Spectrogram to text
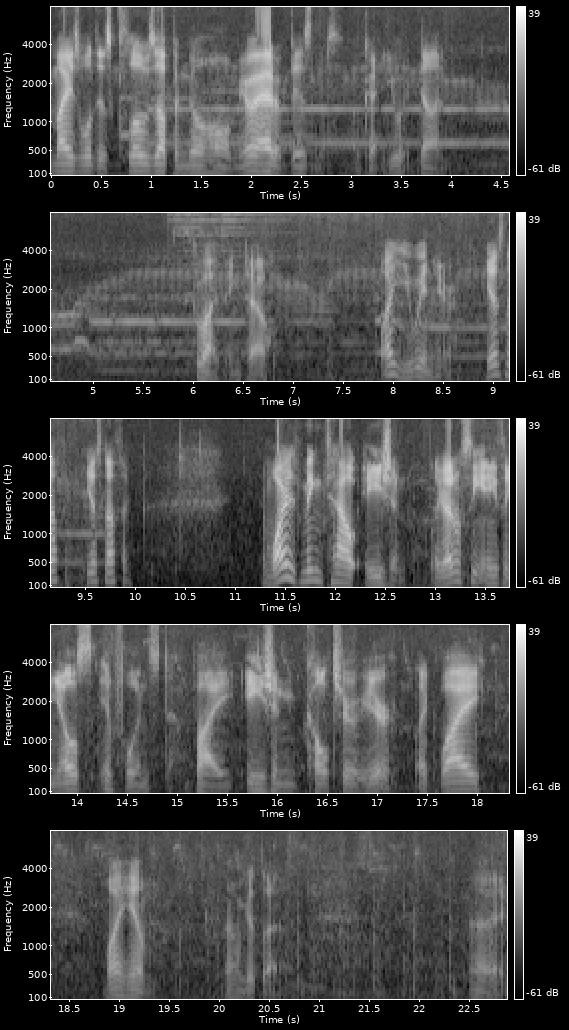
might as well just close up and go home. You're out of business. Okay, you are done. Goodbye, Ming-Tzu. Why are you in here? He has nothing. He has nothing. And why is Ming-Tzu Asian? Like, I don't see anything else influenced by Asian culture here. Like, why, why him? I don't get that. Alright.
